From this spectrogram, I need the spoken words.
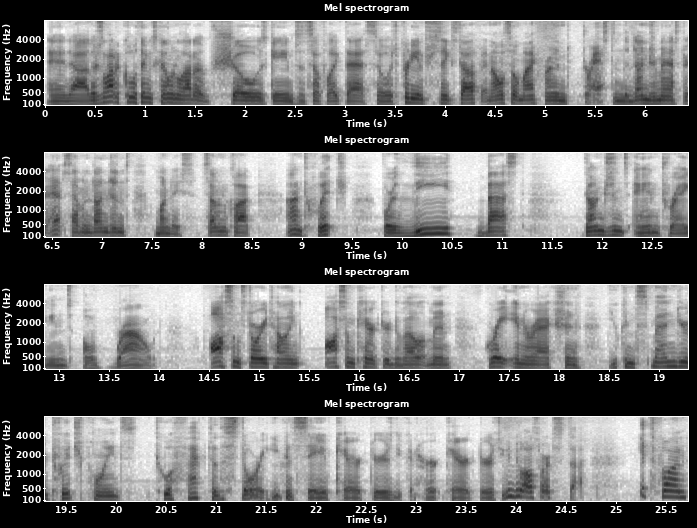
And uh, there's a lot of cool things coming, a lot of shows, games, and stuff like that. So it's pretty interesting stuff. And also my friend Drastin, the Dungeon Master at Seven Dungeons, Mondays, 7 o'clock on Twitch for the best Dungeons and Dragons around. Awesome storytelling, awesome character development, great interaction. You can spend your Twitch points to affect the story. You can save characters, you can hurt characters, you can do all sorts of stuff. It's fun.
